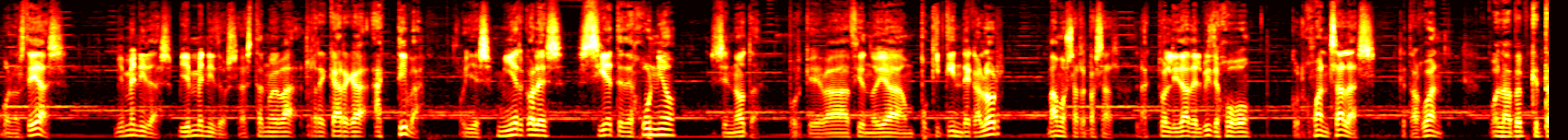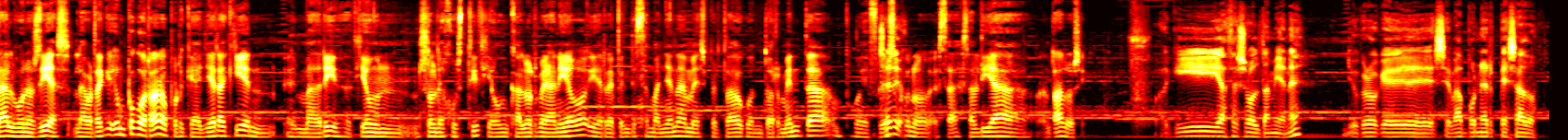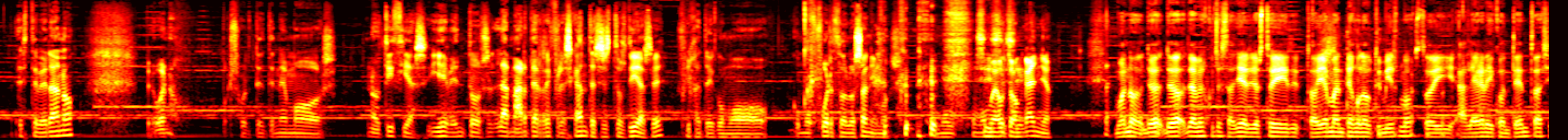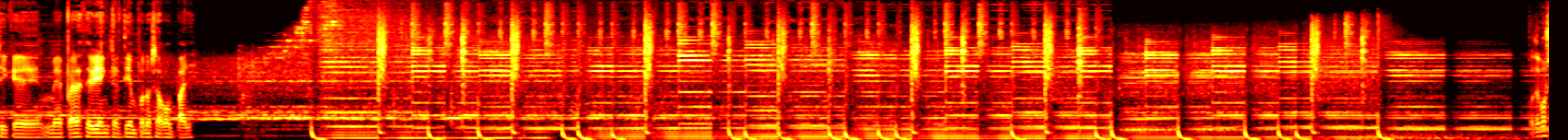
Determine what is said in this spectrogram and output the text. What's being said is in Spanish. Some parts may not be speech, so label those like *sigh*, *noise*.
Buenos días, bienvenidas, bienvenidos a esta nueva recarga activa. Hoy es miércoles 7 de junio, se nota porque va haciendo ya un poquitín de calor. Vamos a repasar la actualidad del videojuego con Juan Salas. ¿Qué tal, Juan? Hola Pep, ¿qué tal? Buenos días. La verdad que un poco raro porque ayer aquí en, en, Madrid hacía un sol de justicia, un calor veraniego y de repente esta mañana me he despertado con tormenta, un poco de fresco. No, está, está, el día raro, sí. Aquí hace sol también, ¿eh? Yo creo que se va a poner pesado este verano, pero bueno, por suerte tenemos noticias y eventos la Marte refrescantes estos días, ¿eh? Fíjate cómo, cómo fuerzo los ánimos, cómo, cómo sí, *laughs* me autoengaño. Sí, sí. Bueno, yo, yo, ya me escuchaste ayer, yo estoy todavía mantengo el optimismo, estoy alegre y contento, así que me parece bien que el tiempo nos acompañe.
